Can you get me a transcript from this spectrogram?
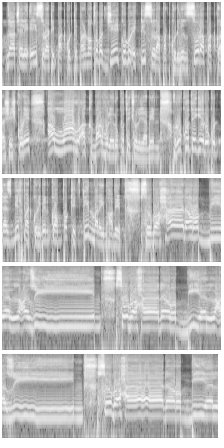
আপনারা চাইলে এই সূরাটি পাঠ করতে পারেন অথবা যে কোনো একটি সূরা পাঠ করবেন। সূরা পাঠ করা শেষ করে আল্লাহু আকবার বলে রুকুতে চলে যাবেন। রুকুতে গিয়ে রুকুর তাসবিহ পাঠ করিবেন, কমপক্ষে তিনবার এইভাবে। সুবহান রাব্বিয়াল আযীম, সুবহান রাব্বিয়াল আযীম, সুবহান রাব্বিয়াল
